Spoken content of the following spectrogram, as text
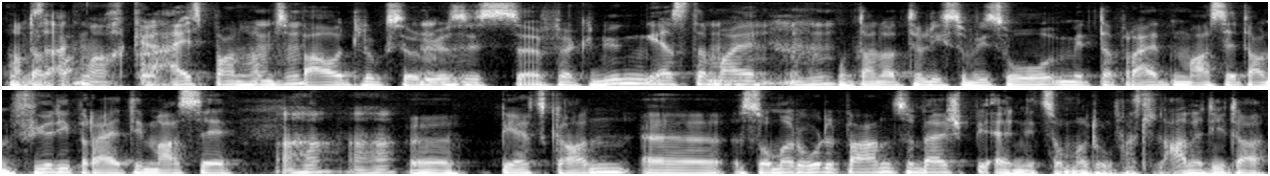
Und da auch gemacht? Mhm. Eine Eisbahn haben sie gebaut, luxuriöses äh, Vergnügen erst einmal. Und dann natürlich sowieso mit der breiten Masse dann für die breite Masse. Aha, aha. Äh, Berchtesgaden, äh, Sommerrodelbahn zum Beispiel, äh, nicht Sommerrodel, was labert die da?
